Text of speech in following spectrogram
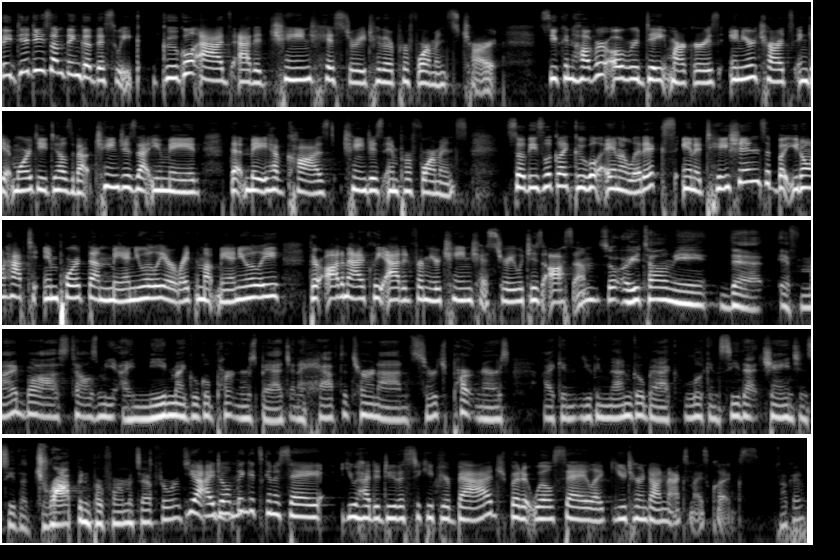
They did do something good this week. Google Ads added change history to their performance chart. So you can hover over date markers in your charts and get more details about changes that you made that may have caused changes in performance. So these look like Google Analytics annotations, but you don't have to import them manually or write them up manually. They're automatically added from your change history, which is awesome. So are you telling me that if my boss tells me I need my Google Partners badge and I have to turn on search partners, I can you can then go back, look and see that change and see the drop in performance afterwards? Yeah, I don't mm-hmm. think it's going to say you had to do this to keep your badge, but it will say like you turned on maximize clicks. Okay.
